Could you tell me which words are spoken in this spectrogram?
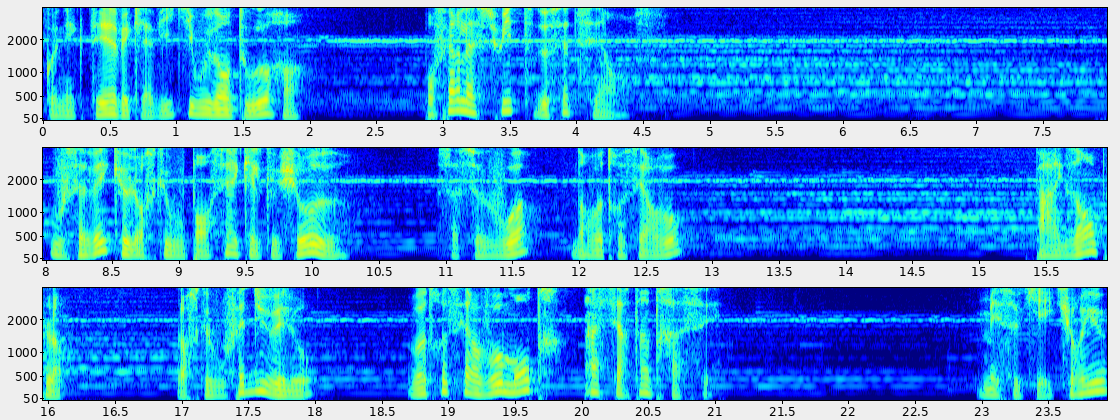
connecté avec la vie qui vous entoure pour faire la suite de cette séance. Vous savez que lorsque vous pensez à quelque chose, ça se voit dans votre cerveau Par exemple, lorsque vous faites du vélo, votre cerveau montre un certain tracé. Mais ce qui est curieux,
